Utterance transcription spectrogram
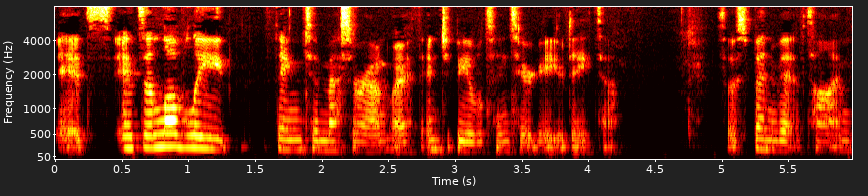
It's it's a lovely thing to mess around with and to be able to interrogate your data. So spend a bit of time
